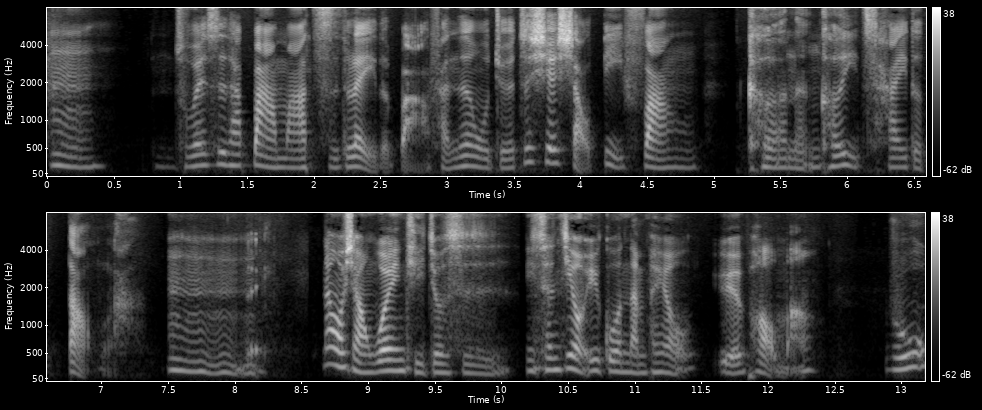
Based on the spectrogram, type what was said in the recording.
嗯，除非是他爸妈之类的吧。反正我觉得这些小地方可能可以猜得到啦。嗯嗯嗯，对。那我想问一题，就是你曾经有遇过男朋友约炮吗？如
